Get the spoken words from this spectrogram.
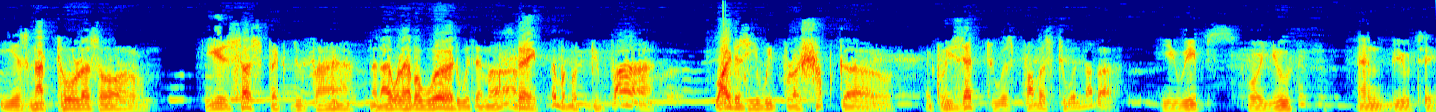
he has not told us all. He is suspect, Dupin, and I will have a word with him. Huh? Say. But, but Dupin, why does he weep for a shop girl? A grisette who was promised to another. He weeps for youth and beauty.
